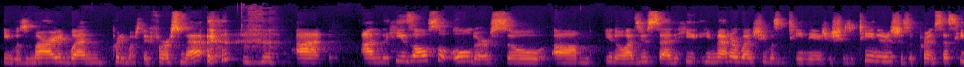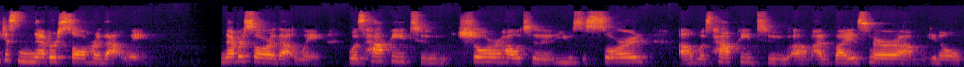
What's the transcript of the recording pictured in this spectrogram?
He was married when pretty much they first met. and and he's also older so um, you know as you said he, he met her when she was a teenager. She's a teenager she's a princess. He just never saw her that way. Never saw her that way. Was happy to show her how to use the sword um, was happy to um, advise her um, you know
